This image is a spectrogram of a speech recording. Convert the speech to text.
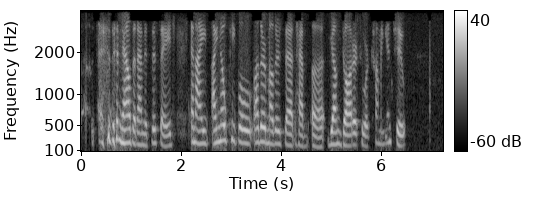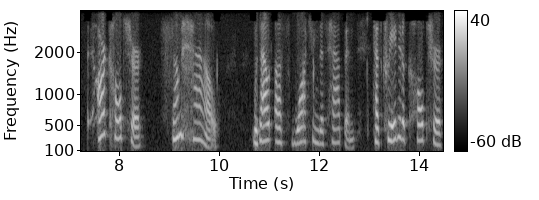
now that I'm at this age, and I, I know people, other mothers that have uh, young daughters who are coming into, our culture somehow, without us watching this happen, has created a culture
